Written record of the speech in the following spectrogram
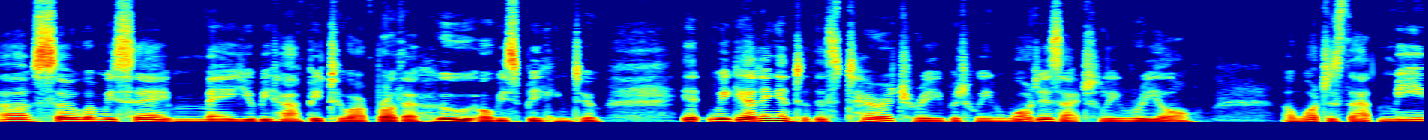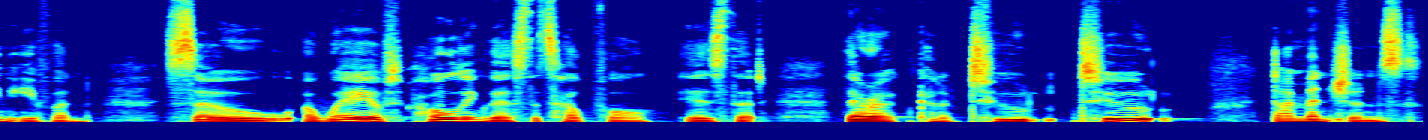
Uh, so when we say "May you be happy" to our brother, who are we speaking to? It, we're getting into this territory between what is actually real and what does that mean, even. So a way of holding this that's helpful is that there are kind of two two dimensions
